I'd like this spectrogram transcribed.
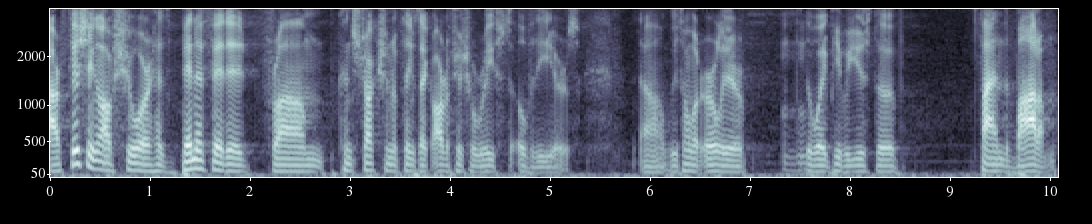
our fishing offshore has benefited from construction of things like artificial reefs over the years. Uh, we talked about earlier the way people used to find the bottom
